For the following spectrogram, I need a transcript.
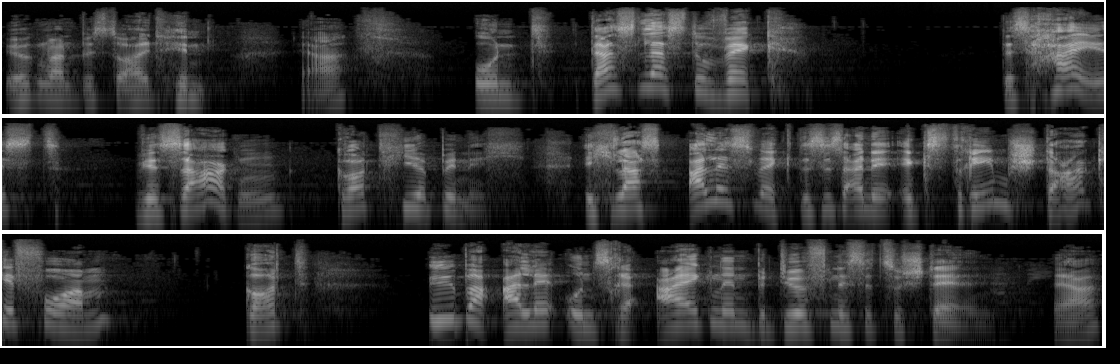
irgendwann bist du halt hin. Ja? Und das lässt du weg. Das heißt, wir sagen, Gott, hier bin ich. Ich lasse alles weg. Das ist eine extrem starke Form, Gott über alle unsere eigenen Bedürfnisse zu stellen ja,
